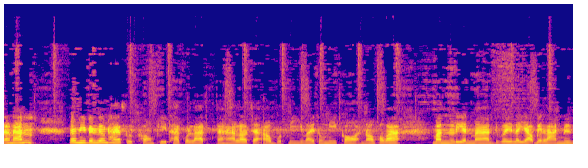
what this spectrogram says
ดังนั้นเรื่องนี้เป็นเรื่องท้ายสุดของพีทาโกรัสนะคะ เราจะเอาบทนี้ไว้ตรงนี้ก่อนเนาะเพราะว่า มันเรียนมาด้วยระยะเวลาหนึ่ง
